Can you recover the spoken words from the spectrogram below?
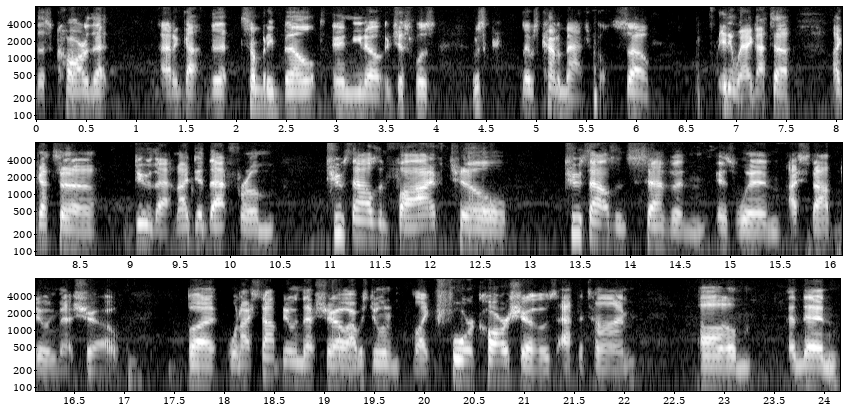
this car that that a got that somebody built, and you know, it just was it was it was kind of magical. So anyway, I got to I got to do that, and I did that from 2005 till 2007 is when I stopped doing that show. But when I stopped doing that show, I was doing like four car shows at the time. Um, and then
